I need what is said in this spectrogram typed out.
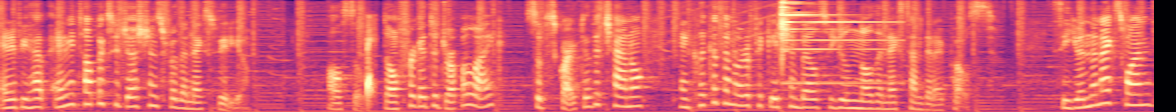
and if you have any topic suggestions for the next video. Also, don't forget to drop a like, subscribe to the channel, and click on the notification bell so you'll know the next time that I post. See you in the next one.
